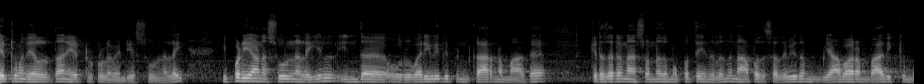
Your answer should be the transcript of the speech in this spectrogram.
ஏற்றுமதியாளர்கள் தான் ஏற்றுக்கொள்ள வேண்டிய சூழ்நிலை. இப்படியான சூழ்நிலையில் இந்த ஒரு வரி விதிப்பின் காரணமாக கிட்டத்தட்ட நான் சொன்னது முப்பத்தைந்துலேருந்து நாற்பது சதவீதம் வியாபாரம் பாதிக்கும்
